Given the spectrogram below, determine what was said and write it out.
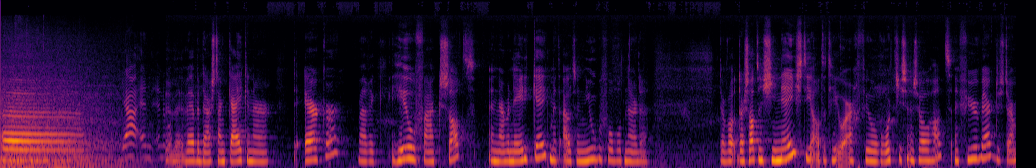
Eh, ja, en, en we hebben daar staan kijken naar de Erker, waar ik heel vaak zat en naar beneden keek. Met oud en nieuw bijvoorbeeld naar de... Wa- daar zat een Chinees die altijd heel erg veel rotjes en zo had en vuurwerk. Dus daar,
